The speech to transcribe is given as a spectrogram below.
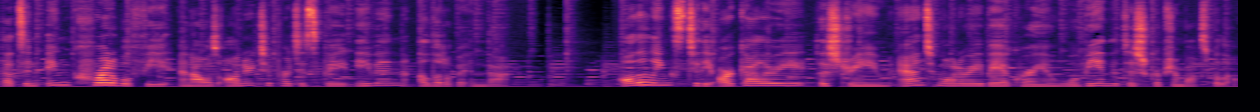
That's an incredible feat, and I was honored to participate even a little bit in that. All the links to the art gallery, the stream, and to Monterey Bay Aquarium will be in the description box below.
